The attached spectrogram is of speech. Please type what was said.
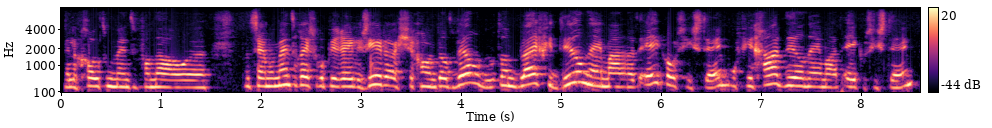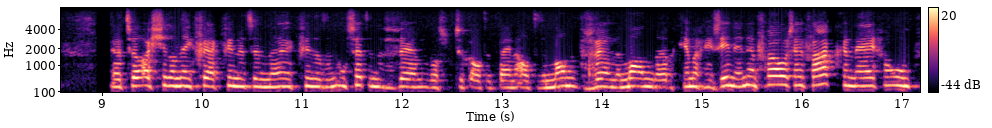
hele grote momenten van nou, dat zijn momenten geweest waarop je realiseerde als je gewoon dat wel doet, dan blijf je deelnemen aan het ecosysteem of je gaat deelnemen aan het ecosysteem. Terwijl als je dan denkt, van, ja, ik, vind het een, ik vind het een ontzettende vervelende, was natuurlijk altijd bijna altijd een man, een vervelende man, daar heb ik helemaal geen zin in. En vrouwen zijn vaak genegen om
